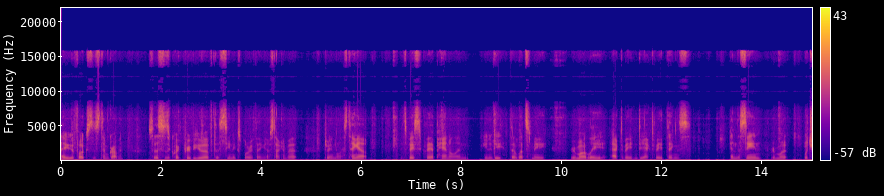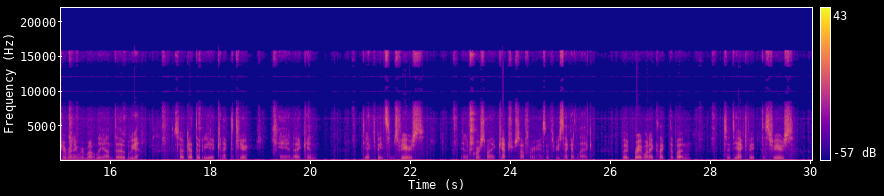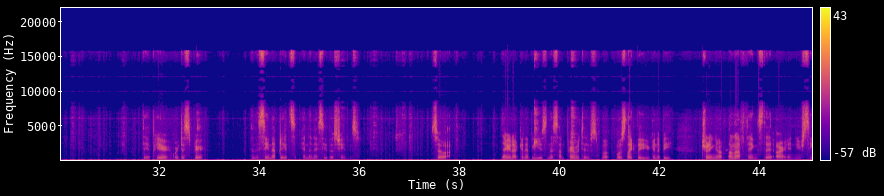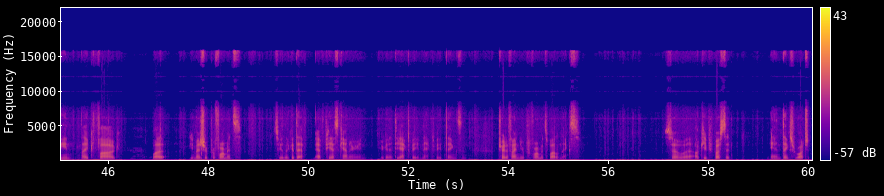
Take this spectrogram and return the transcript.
Hi you folks, this is Tim Graupmann. So this is a quick preview of the Scene Explorer thing I was talking about during the last Hangout. It's basically a panel in Unity that lets me remotely activate and deactivate things in the scene remote, which are running remotely on the Ouya. So I've got the Ouya connected here and I can deactivate some spheres and of course my capture software has a 3 second lag. But right when I click the button to deactivate the spheres, they appear or disappear and the scene updates and then I see those changes. So now you're not going to be using this on primitives. Mo most likely you're going to be turning on off things that are in your scene like fog while you measure performance. So you look at the F FPS counter and you're going to deactivate and activate things and try to find your performance bottlenecks. So uh, I'll keep you posted and thanks for watching.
